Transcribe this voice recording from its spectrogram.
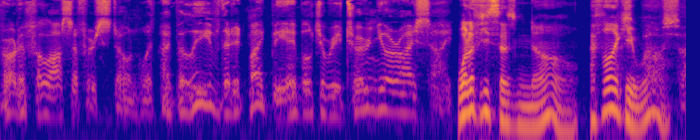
brought a philosopher's stone with. I believe that it might be able to return your eyesight. What if he says no? I feel like he will. So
